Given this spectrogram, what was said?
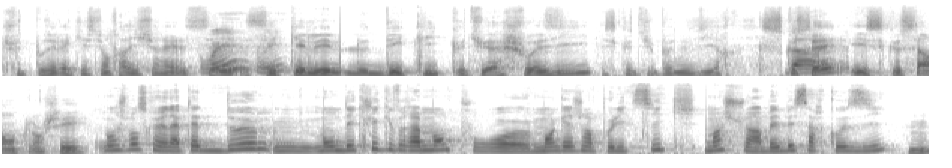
Je vais te poser la question traditionnelle, c'est quel est le déclic que tu as choisi? Est-ce que tu peux nous dire ce que bah, c'est et ce que ça a enclenché? Bon, je pense qu'il y en a peut-être deux. Mon déclic vraiment pour euh, m'engager en politique, moi je suis un bébé Sarkozy. Hmm.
